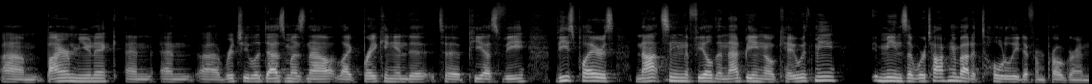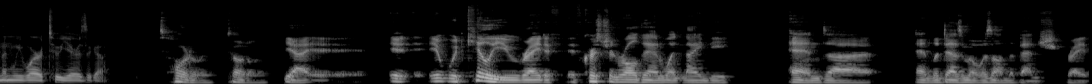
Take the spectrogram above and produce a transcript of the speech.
um, Bayern Munich and and uh, Richy Ledezma is now like breaking into to PSV. These players not seeing the field and that being okay with me, it means that we're talking about a totally different program than we were two years ago. Totally, totally. Yeah, it, it it would kill you, right? If if Cristian Roldan went ninety, and uh and Ledezma was on the bench, right?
